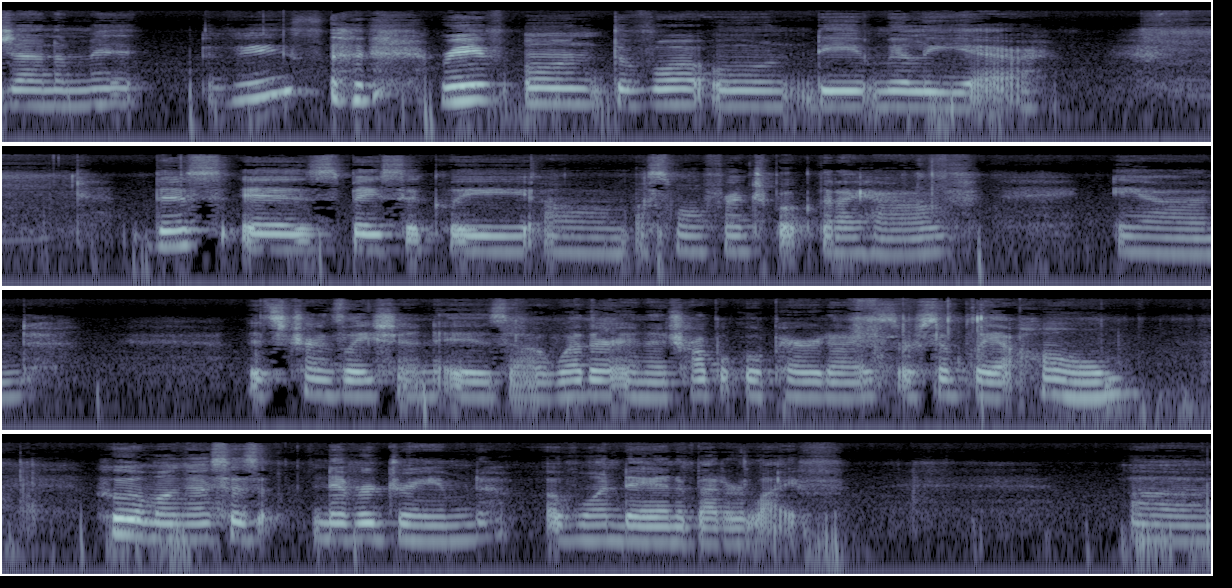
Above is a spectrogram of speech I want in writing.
jamais vu, rêve un devoir un de milliards. This is basically um, a small French book that I have, and its translation is uh, Whether in a Tropical Paradise or Simply at Home, who among us has never dreamed of one day in a better life? Uh,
